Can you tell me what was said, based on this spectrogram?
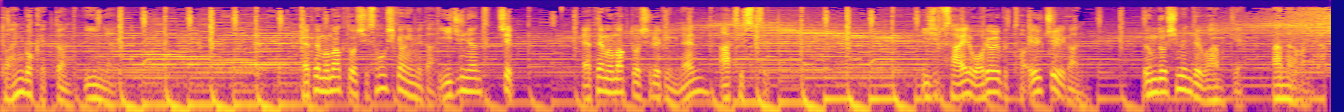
더 행복했던 2년. FM 음악도시 성시경입니다. 2주년 특집. FM 음악도시를 빛낸 아티스트. 24일 월요일부터 일주일간 음도 시민들과 함께 만나러 갑니다.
